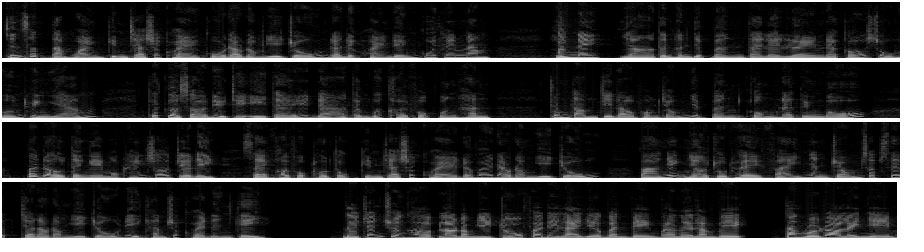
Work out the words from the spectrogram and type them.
chính sách tạm hoãn kiểm tra sức khỏe của lao động di trú đã được hoãn đến cuối tháng 5. Hiện nay, do tình hình dịch bệnh tại Đài Loan đã có xu hướng thuyên giảm, các cơ sở điều trị y tế đã từng bước khôi phục vận hành. Trung tâm chỉ đạo phòng chống dịch bệnh cũng đã tuyên bố, bắt đầu từ ngày 1 tháng 6 trở đi sẽ khôi phục thủ tục kiểm tra sức khỏe đối với lao động di trú và nhắc nhở chủ thuê phải nhanh chóng sắp xếp cho lao động di trú đi khám sức khỏe định kỳ. Để tránh trường hợp lao động di trú phải đi lại giữa bệnh viện và nơi làm việc, tăng rủi ro lây nhiễm,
